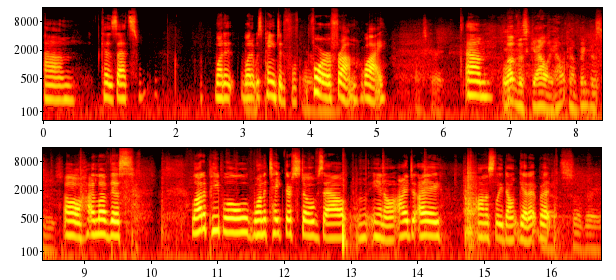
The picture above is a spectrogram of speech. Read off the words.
because that's what it what it was painted for, for or from. Why? That's great. Um, Love this galley. Look how big this is. Oh, I love this. A lot of people want to take their stoves out. You know, I, I honestly don't get it, but so great.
